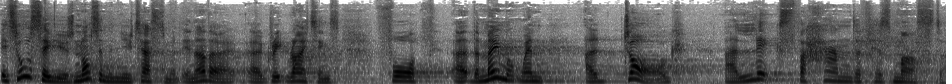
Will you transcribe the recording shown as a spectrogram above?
It's also used, not in the New Testament, in other uh, Greek writings, for uh, the moment when a dog uh, licks the hand of his master.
